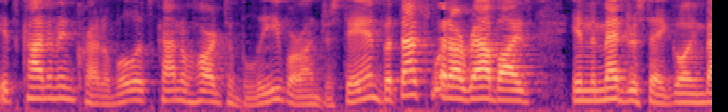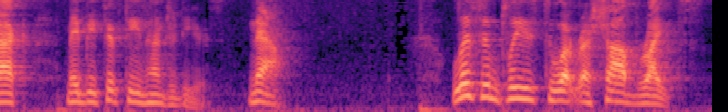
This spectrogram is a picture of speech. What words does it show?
it's kind of incredible. It's kind of hard to believe or understand, but that's what our rabbis in the Medrash say, going back maybe 1500 years. Now, listen please to what Rashab writes.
